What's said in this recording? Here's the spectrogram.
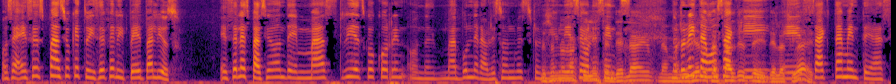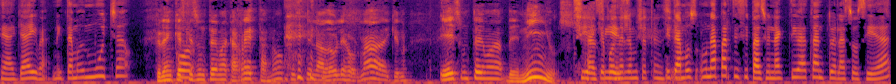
O sea, ese espacio que tú dices, Felipe, es valioso es el espacio donde más riesgo corren, donde más vulnerables son nuestros niños y adolescentes. Nosotros necesitamos aquí, exactamente, hacia allá iba. Necesitamos mucha. Creen que es que es un tema carreta, ¿no? Que es que la doble jornada y que no. Es un tema de niños. Sí, hay que ponerle mucha atención. Necesitamos una participación activa tanto de la sociedad,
